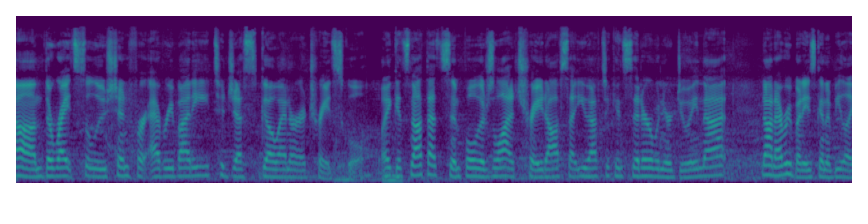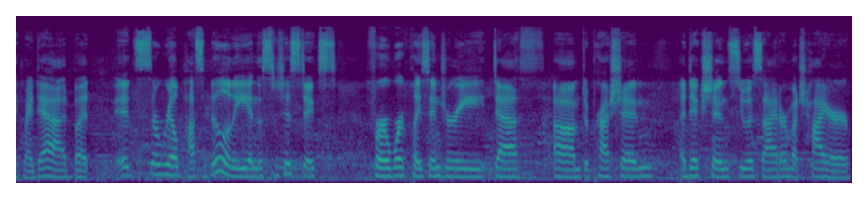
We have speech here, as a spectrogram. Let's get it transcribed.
um, the right solution for everybody to just go enter a trade school. Like, it's not that simple. There's a lot of trade offs that you have to consider when you're doing that. Not everybody's going to be like my dad, but it's a real possibility. And the statistics for workplace injury, death, um, depression, addiction, suicide are much higher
